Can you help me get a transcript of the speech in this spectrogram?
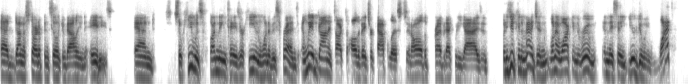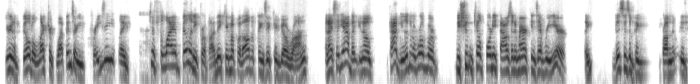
had done a startup in silicon valley in the 80s and so he was funding Taser, he and one of his friends. And we had gone and talked to all the venture capitalists and all the private equity guys. And but as you can imagine, when I walk in the room and they say, You're doing what? You're gonna build electric weapons? Are you crazy? Like just the liability profile. And they came up with all the things that could go wrong. And I said, Yeah, but you know, God, we live in a world where we shoot and kill 40,000 Americans every year. Like this is a big problem that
